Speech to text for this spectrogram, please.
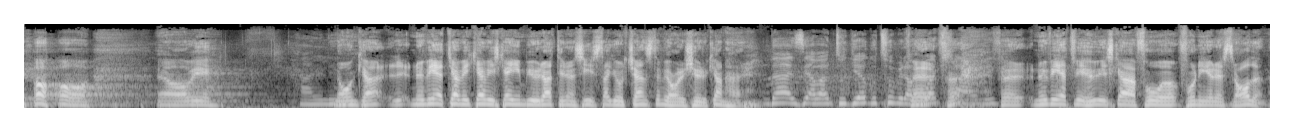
Ja, ja vi, någon kan, nu vet jag vilka vi ska inbjuda till den sista gudstjänsten vi har i kyrkan här. För, för, för nu vet vi hur vi ska få, få ner estraden.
